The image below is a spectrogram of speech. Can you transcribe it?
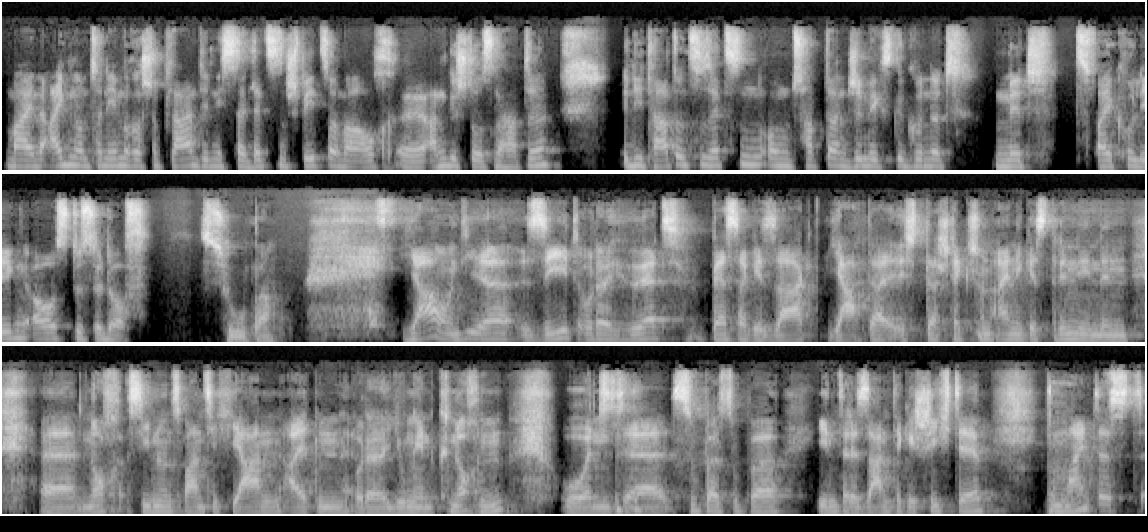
mein eigener unternehmerischen Plan, den ich seit letzten Spätsommer auch äh, angestoßen hatte, in die Tat umzusetzen und habe dann Gymix gegründet mit zwei Kollegen aus Düsseldorf. Super. Ja, und ihr seht oder hört, besser gesagt, ja, da ist, da steckt schon einiges drin in den äh, noch 27 Jahren alten oder jungen Knochen und äh, super, super interessante Geschichte. Du mhm. meintest,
